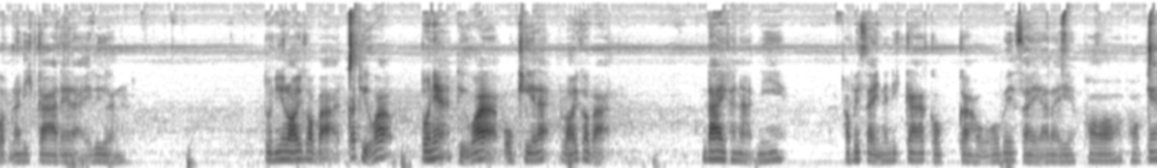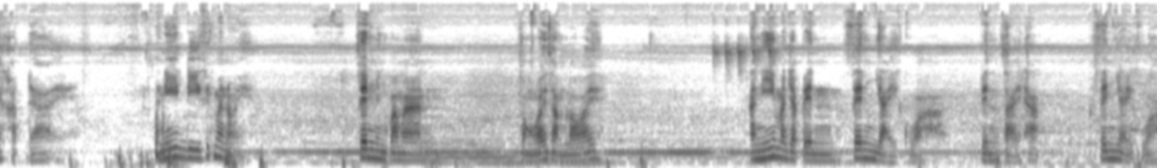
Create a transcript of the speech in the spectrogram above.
กับนาฬิกาหลาย ๆ เรือน ตัวนี้ร้อยกว่าบาท ก็ถือว่าตัวเนี้ยถือว่าโอเคแล้วร้อยกว่าบาท ได้ขนาดนี้ เอาไปใส่นาฬิกาเก่าๆเอาไปใส่อะไร พอพอแก้ขัดได้ อันนี้ดีขึ้นมาหน่อย เส้นหนึ่งประมาณสองร้อยสามร้อย อันนี้มันจะเป็นเส้นใหญ่กว่า เป็นสายถักเส้นใหญ่กว่า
